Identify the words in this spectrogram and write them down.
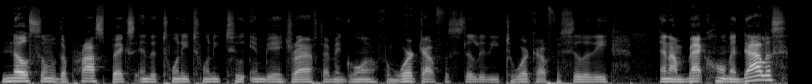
know some of the prospects in the 2022 NBA draft. I've been going from workout facility to workout facility. And I'm back home in Dallas,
